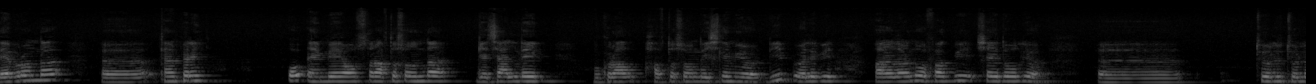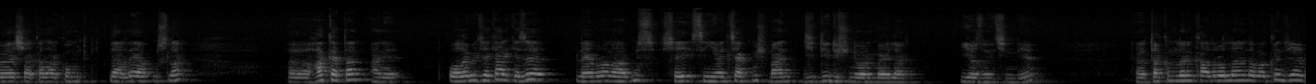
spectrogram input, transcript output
LeBron da e, tempering o NBA All-Star hafta sonunda geçerli değil. Bu kural hafta sonunda işlemiyor deyip öyle bir aralarında ufak bir şey de oluyor. E, türlü türlü şakalar, komiklikler de yapmışlar. E, hakikaten hani olabilecek herkese LeBron abimiz şey sinyali çakmış. Ben ciddi düşünüyorum beyler yazın için diye. Yani takımların kadrolarına da bakınca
